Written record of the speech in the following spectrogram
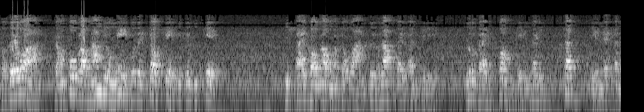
ก็แปลว่าจังพวกเราน้ำอยู่นี่พระเจ้าเทศคือเป็นเทศจิตใจของเรามาสว่างขึ้นรับได้ทันทีรู้ได้ก้องเห็นได้ชัดเห็นได้ทัน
